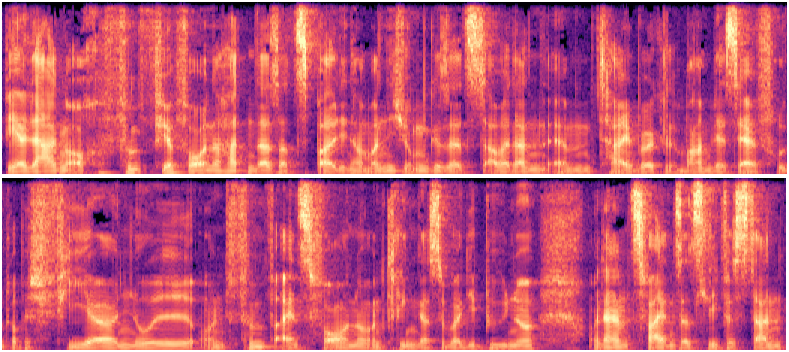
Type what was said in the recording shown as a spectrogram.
wir lagen auch 5-4 vorne, hatten da Satzball, den haben wir nicht umgesetzt, aber dann ähm, Tiebreak waren wir sehr früh, glaube ich, 4-0 und 5-1 vorne und kriegen das über die Bühne. Und dann im zweiten Satz lief es dann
